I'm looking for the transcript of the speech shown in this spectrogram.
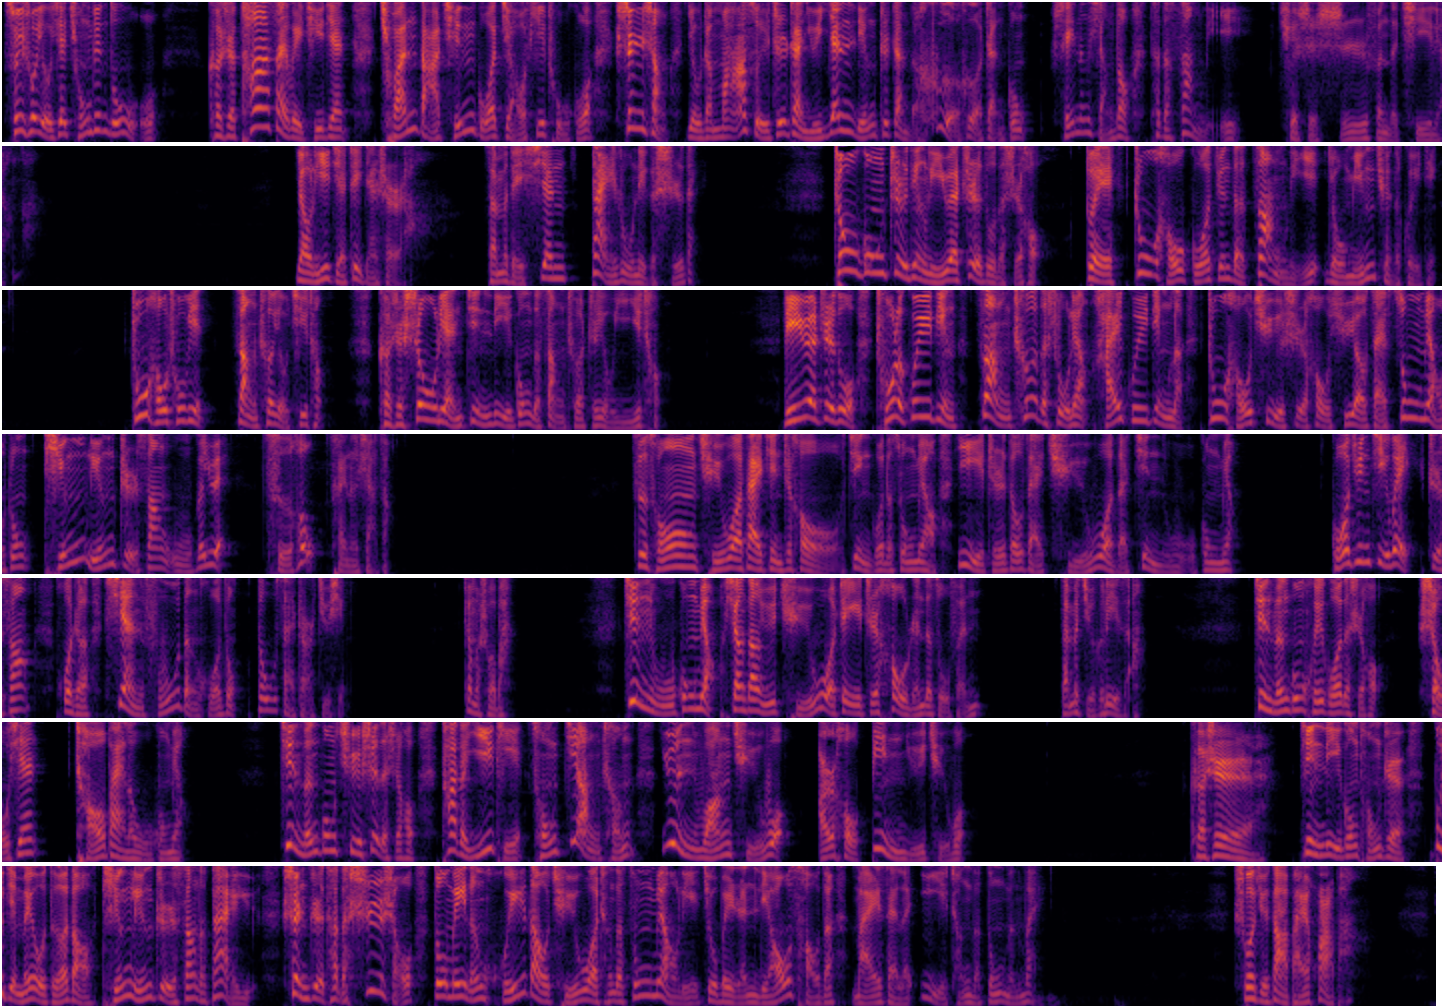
虽说有些穷兵黩武，可是他在位期间拳打秦国，脚踢楚国，身上有着麻遂之战与鄢陵之战的赫赫战功。谁能想到他的葬礼却是十分的凄凉啊！要理解这件事儿啊，咱们得先带入那个时代。周公制定礼乐制度的时候，对诸侯国君的葬礼有明确的规定。诸侯出殡，葬车有七乘，可是收敛晋厉公的葬车只有一乘。礼乐制度除了规定葬车的数量，还规定了诸侯去世后需要在宗庙中停灵治丧五个月，此后才能下葬。自从曲沃殆尽之后，晋国的宗庙一直都在曲沃的晋武公庙，国君继位、治丧或者献俘等活动都在这儿举行。这么说吧，晋武公庙相当于曲沃这一支后人的祖坟。咱们举个例子啊，晋文公回国的时候，首先朝拜了武公庙。晋文公去世的时候，他的遗体从绛城运往曲沃，而后殡于曲沃。可是晋厉公同志不仅没有得到停灵治丧的待遇，甚至他的尸首都没能回到曲沃城的宗庙里，就被人潦草的埋在了义城的东门外。说句大白话吧，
